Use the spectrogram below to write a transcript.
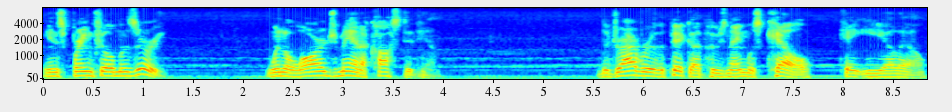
in Springfield, Missouri, when a large man accosted him. The driver of the pickup, whose name was Kell, K E L L,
